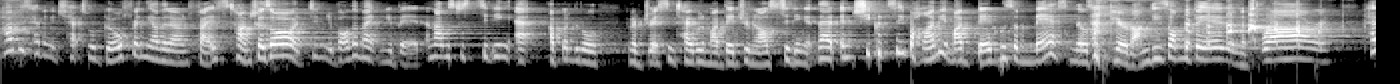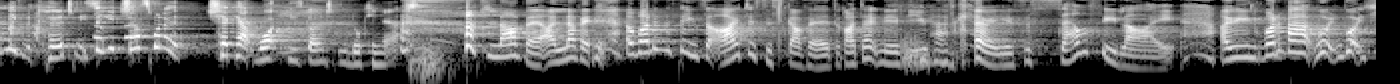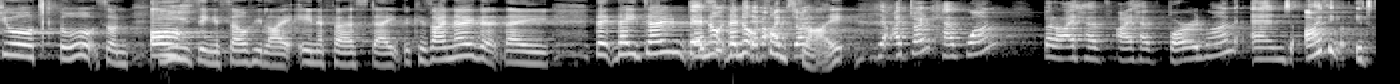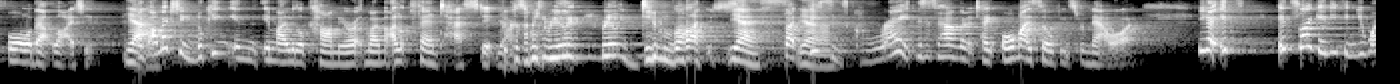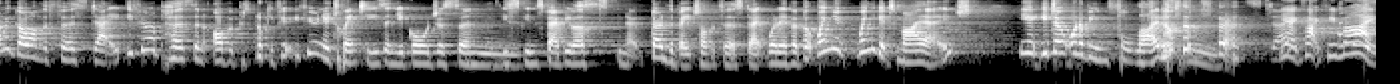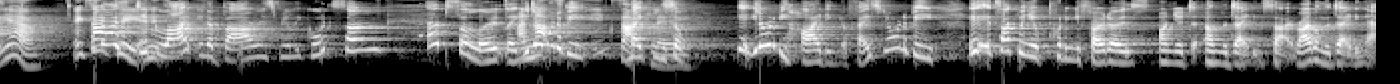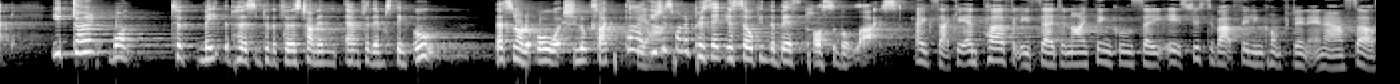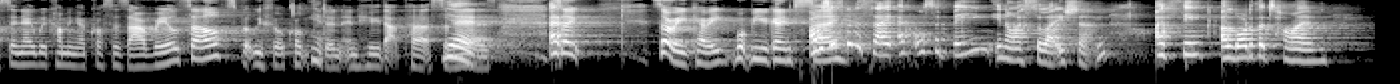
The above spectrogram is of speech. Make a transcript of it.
I was having a chat to a girlfriend the other day on FaceTime. She goes, Oh, didn't you bother making your bed? And I was just sitting at, I've got a little kind of dressing table in my bedroom and I was sitting at that. And she could see behind me and my bed was a mess and there was a pair of undies on the bed and a bra and hadn't even occurred to me. So you just want to check out what he's going to be looking at. I love it. I love it. And one of the things that I just discovered, and I don't know if you have, Kerry, is the selfie light. I mean, what about what? What's your thoughts on Oh. using a selfie light in a first date? Because I know that they they, they don't. They're not. They're not false light. Yeah, I don't have one, but I have I have borrowed one, and I think it's all about lighting. Yeah. like I'm actually looking in in my little car mirror at the moment. I look fantastic Yeah. because I'm in really really dim light. Yes. It's like yeah. this is great. This is how I'm going to take all my selfies from now on. You know, it's it's like anything. You want to go on the first date. If you're a person of a look, if you're, if you're in your twenties and you're gorgeous and Mm. your skin's fabulous, you know, go to the beach on the first date, whatever. But when you when you get to my age, you, you don't want to be in full light on the first date. Mm. yeah, exactly right. yeah, A exactly. nice dim light in a bar is really good. So absolutely, you don't want to be exactly. making yourself. Yeah, you don't want to be hiding your face. You don't want to be. It's like when you're putting your photos on your on the dating site, right? On the dating app, you don't want to meet the person for the first time and, and for them to think, oh, that's not at all what she looks like. But Yeah. you just want to present yourself in the best possible light. Exactly, and perfectly said. And I think also it's just about feeling confident in ourselves. So, know we're coming across as our real selves, but we feel confident in who that person Yeah. is. And- so, sorry, Kerry, what were you going to say? I was just going to say, and also being in isolation, I think a lot of the time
